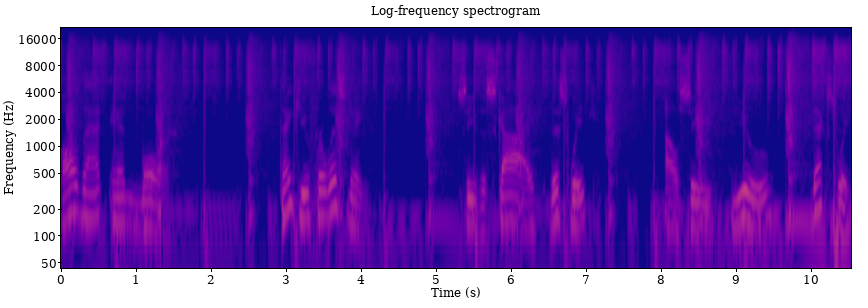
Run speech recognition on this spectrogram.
All that and more. Thank you for listening. see the sky this week. I'll see you next week.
